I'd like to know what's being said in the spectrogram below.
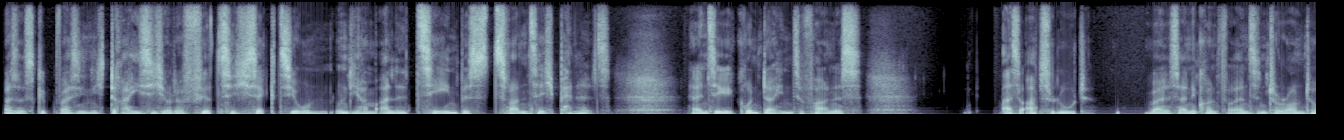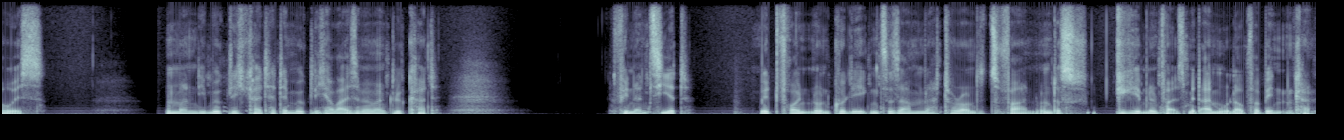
Also es gibt, weiß ich nicht, 30 oder 40 Sektionen und die haben alle 10 bis 20 Panels. Der einzige Grund, da hinzufahren ist, also absolut, weil es eine Konferenz in Toronto ist und man die Möglichkeit hätte, möglicherweise, wenn man Glück hat, finanziert mit Freunden und Kollegen zusammen nach Toronto zu fahren und das gegebenenfalls mit einem Urlaub verbinden kann.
